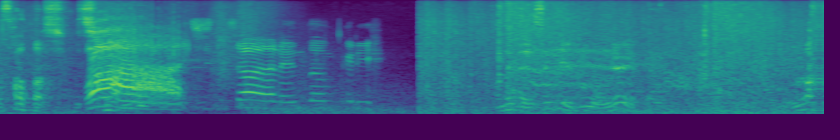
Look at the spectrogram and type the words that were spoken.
못 살았다 씨. 미친. 와 진짜 랜덤 크리 근데 내 샌디 위에 올려야겠다. 이거. 올라가.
